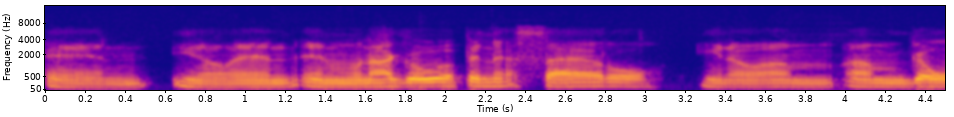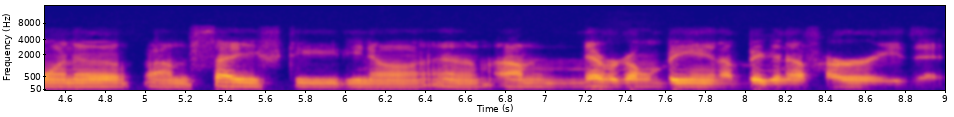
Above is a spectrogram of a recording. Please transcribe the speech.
And you know, and and when I go up in that saddle, you know, I'm I'm going up. I'm safety. You know, and I'm never going to be in a big enough hurry that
